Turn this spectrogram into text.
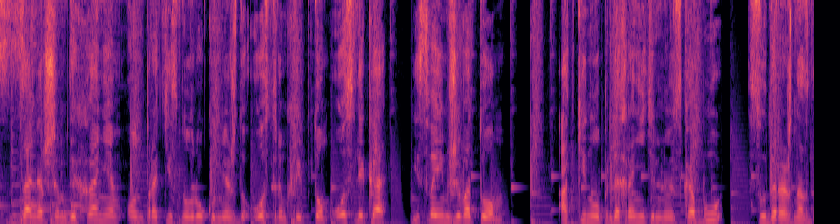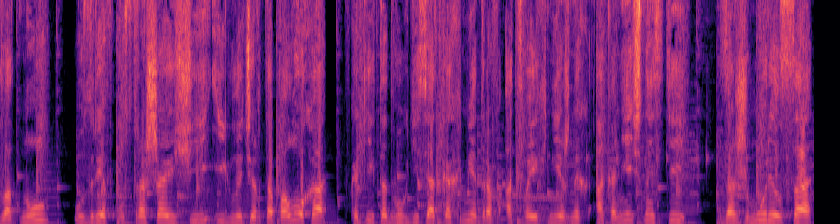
С замершим дыханием он протиснул руку между острым хребтом ослика и своим животом, откинул предохранительную скобу, судорожно сглотнул, узрев устрашающие иглы чертополоха в каких-то двух десятках метров от своих нежных оконечностей, зажмурился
